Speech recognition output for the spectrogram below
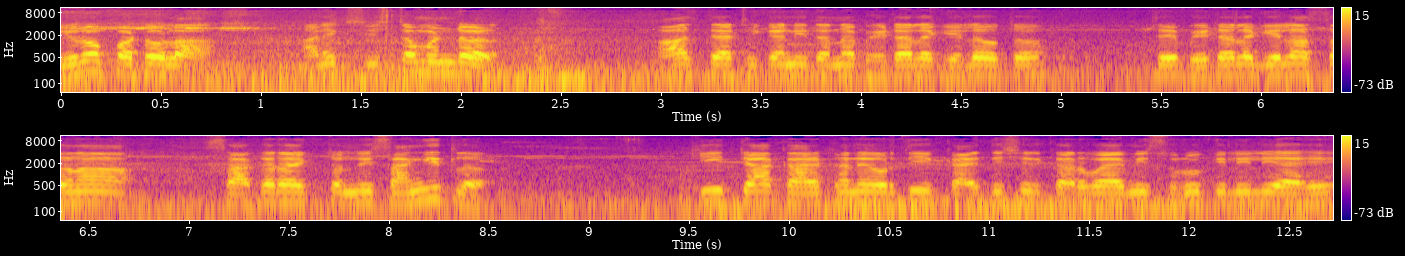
निरोप पाठवला. आणि एक शिष्टमंडळ आज त्या ठिकाणी त्यांना भेटायला गेलं होतं. ते भेटायला गेलं असताना साखर आयुक्तांनी सांगितलं की त्या कारखान्यावरती कायदेशीर कारवाई आम्ही सुरू केलेली आहे.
